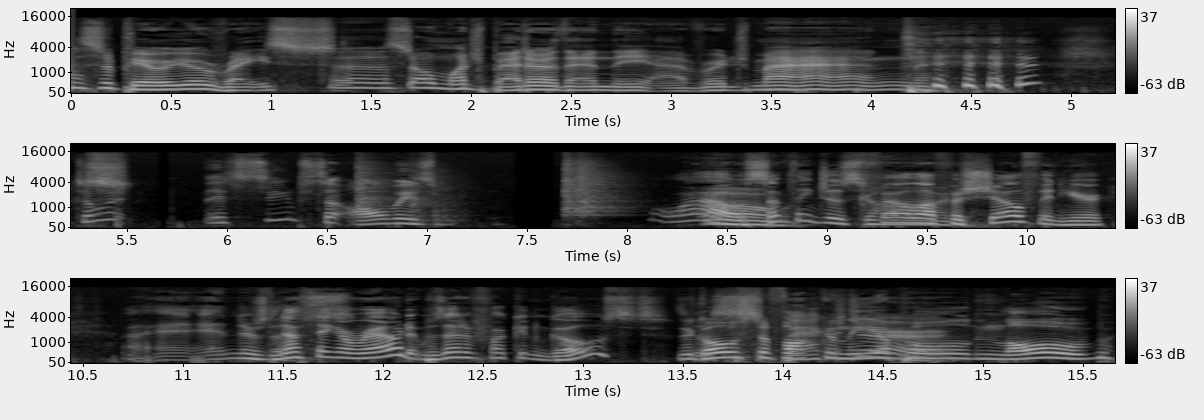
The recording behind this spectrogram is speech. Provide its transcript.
a superior race, uh, so much better than the average man. Don't it, it seems to always. Wow, Oh, something just fell off a shelf in here, uh, and there's nothing around it. Was that a fucking ghost? the The ghost of fucking. Leopold and Loeb.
